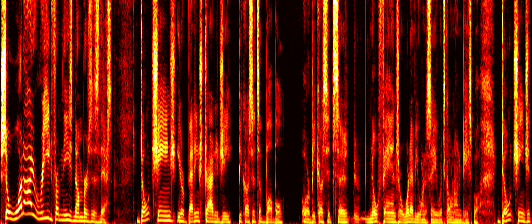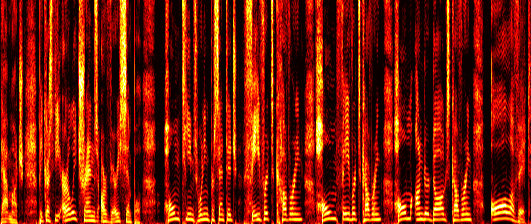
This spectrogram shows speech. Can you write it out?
So what I read from these numbers is this don't change your betting strategy because it's a bubble or because it's uh, no fans or whatever you want to say what's going on in baseball. Don't change it that much because the early trends are very simple. Home teams winning percentage, favorites covering, home favorites covering, home underdogs covering, all of it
